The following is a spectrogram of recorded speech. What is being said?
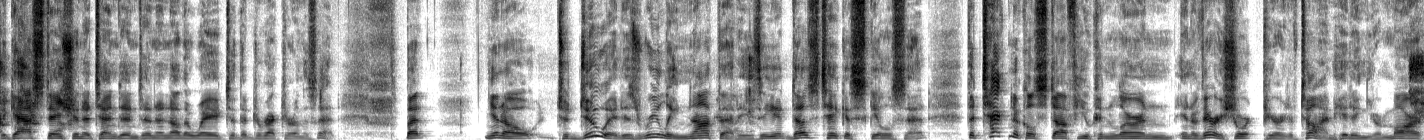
the gas station attendant and another way to the director on the set. But you know, to do it is really not that easy. It does take a skill set. The technical stuff you can learn in a very short period of time, hitting your marks,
